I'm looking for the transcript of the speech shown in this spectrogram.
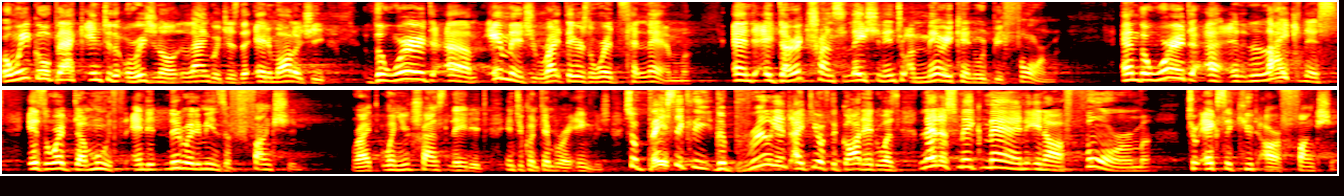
But when we go back into the original languages, the etymology, the word um, image right there is the word telem, and a direct translation into American would be form. And the word uh, likeness is the word damuth, and it literally means a function right? When you translate it into contemporary English. So basically, the brilliant idea of the Godhead was let us make man in our form to execute our function.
